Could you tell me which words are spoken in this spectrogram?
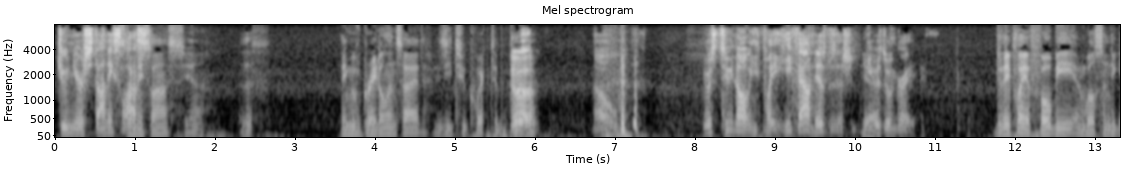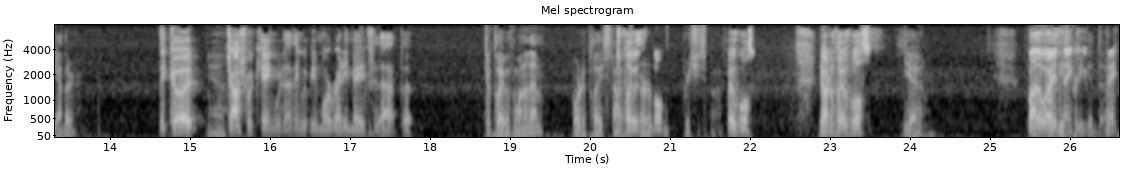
Junior Stanislas. Stanislas, yeah. Ugh. They move Gradel inside. Is he too quick to? play Ugh. with? No. he was too. No, he played. He found his position. Yeah. He was doing great. Do they play Afobe and Wilson together? They could. Yeah. Joshua King would, I think, would be more ready made for that, but To play with one of them, or to play Stanis play with or both. Ritchie's spot? play with Wilson. No, Yeah. to play with Wilson. Yeah. By the way, thank pretty you, good, though. Thank,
